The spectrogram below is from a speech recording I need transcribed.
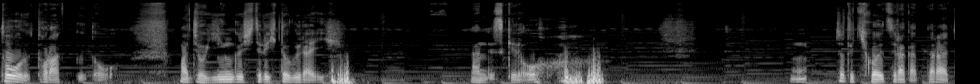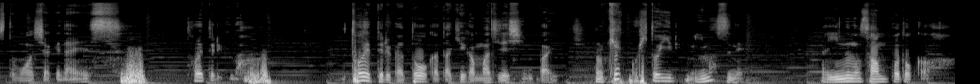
通るトラックと、まあ、ジョギングしてる人ぐらいなんですけど、ちょっと聞こえづらかったら、ちょっと申し訳ないです。撮れてるよな？撮れてるかどうかだけがマジで心配。でも結構人いますね。犬の散歩とか。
